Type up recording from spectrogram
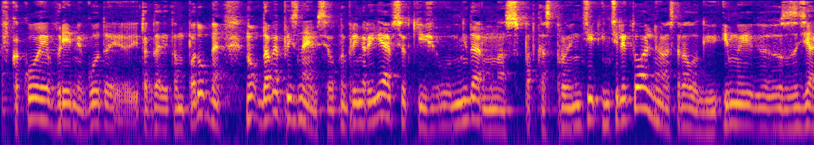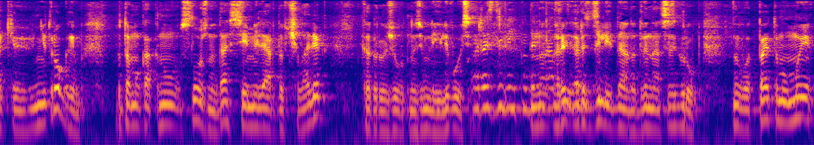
в какое время года и так далее и тому подобное. Но давай признаемся, вот, например, я все-таки, недаром у нас подкаст про инте- интеллектуальную астрологию, и мы зодиаки не трогаем, потому как, ну, сложно, да, 7 миллиардов человек, которые живут на Земле, или 8. Разделить на На- 12 ра- групп. разделить, да, на 12 групп. Ну Вот, поэтому мы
